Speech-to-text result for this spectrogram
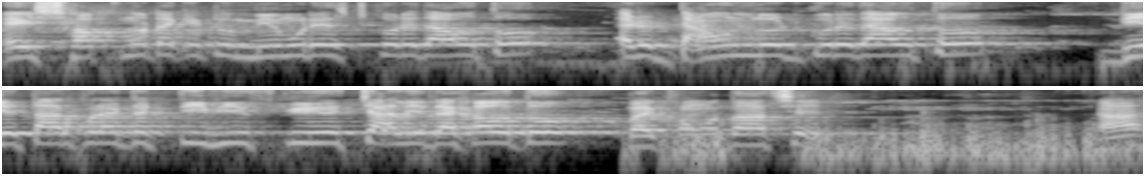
এই স্বপ্নটাকে একটু মেমোরাইজ করে দাও তো, একটু ডাউনলোড করে দাও তো, দিয়ে তারপর একটা টিভি স্ক্রিনে চালিয়ে দেখাও তো, ভাই, ক্ষমতা আছে? হ্যাঁ?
